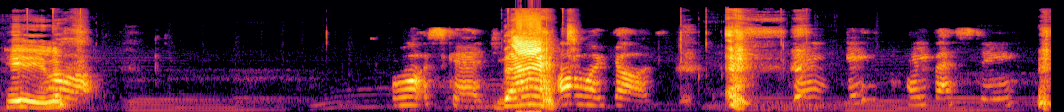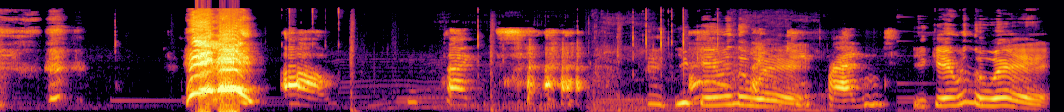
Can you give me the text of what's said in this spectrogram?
Hey, look. What? What scared you? That! Oh my god. Hey, hey, bestie. Hayley! Oh, thanks. You came in the Thank way. you, friend. You came in the way.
